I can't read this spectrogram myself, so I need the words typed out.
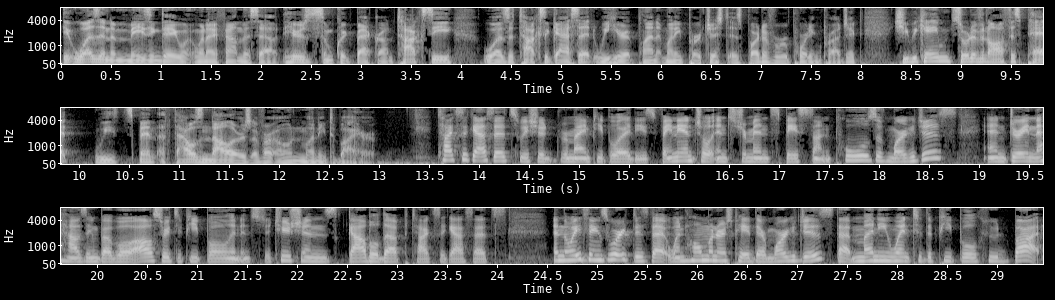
It was an amazing day when I found this out. Here's some quick background. Toxie was a toxic asset we here at Planet Money purchased as part of a reporting project. She became sort of an office pet we spent $1,000 of our own money to buy her. Toxic assets, we should remind people, are these financial instruments based on pools of mortgages. And during the housing bubble, all sorts of people and institutions gobbled up toxic assets. And the way things worked is that when homeowners paid their mortgages, that money went to the people who'd bought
